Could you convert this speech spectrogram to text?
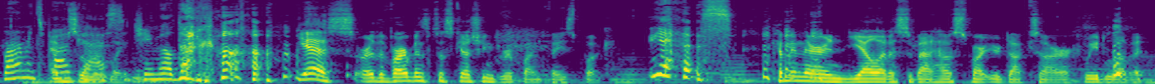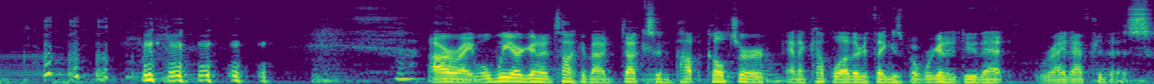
Varmints Podcast at gmail.com. Yes, or the Varmints discussion group on Facebook. yes. Come in there and yell at us about how smart your ducks are. We'd love it. All right, well, we are going to talk about ducks in pop culture and a couple other things, but we're going to do that right after this.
